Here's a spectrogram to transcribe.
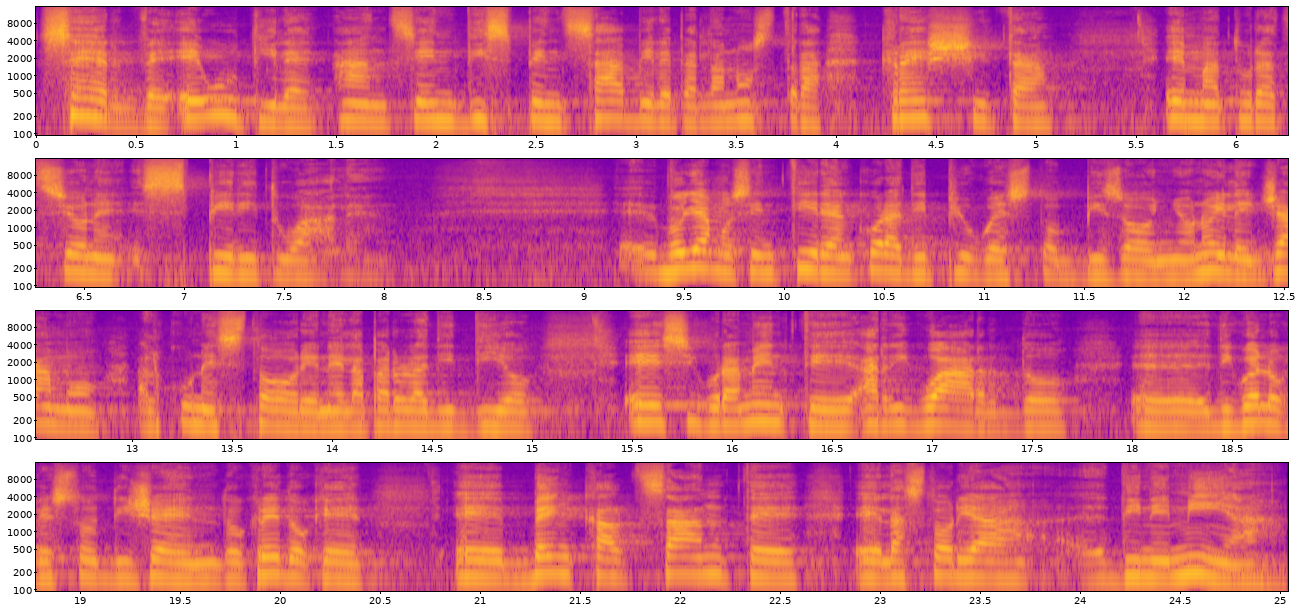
serve, è utile, anzi è indispensabile per la nostra crescita e maturazione spirituale? Eh, vogliamo sentire ancora di più questo bisogno. Noi leggiamo alcune storie nella parola di Dio e sicuramente a riguardo eh, di quello che sto dicendo, credo che è ben calzante eh, la storia eh, di Nemia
